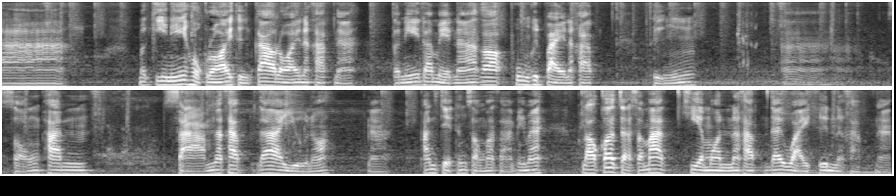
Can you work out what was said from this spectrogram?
อ่าเมื่อกี้นี้ 600ถึง900 นะครับนะตอนนี้ดาเมจนะก็พุ่งขึ้นไปนะครับ ถึงอ่า2,003นะครับได้อยู่เนาะนะพันเถึง2,003เห็นไหมเราก็จะสามารถเคลียร์มอนนะครับได้ไวขึ้นนะครับนะ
